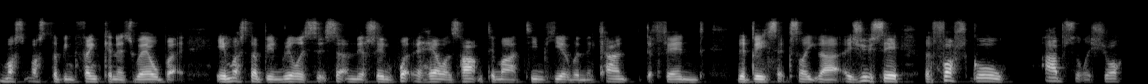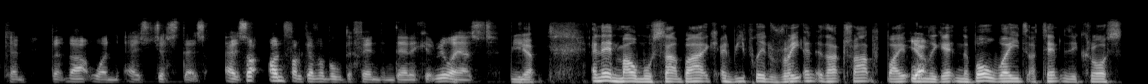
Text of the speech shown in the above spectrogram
must must have been thinking as well, but he must have been really sitting there saying, "What the hell has happened to my team here when they can't defend the basics like that?" As you say, the first goal absolutely shocking, but that one is just it's it's unforgivable defending, Derek. It really is. Yep. And then Malmo sat back, and we played right into that trap by yep. only getting the ball wide, attempting to cross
